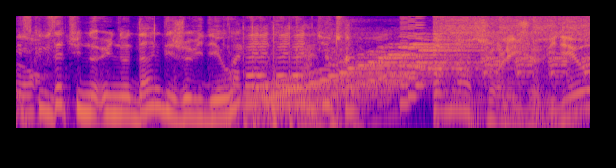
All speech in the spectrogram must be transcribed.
Est-ce que vous êtes une, une dingue des jeux vidéo? Pas, pas- pas du tout. Revenons sur les jeux vidéo?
